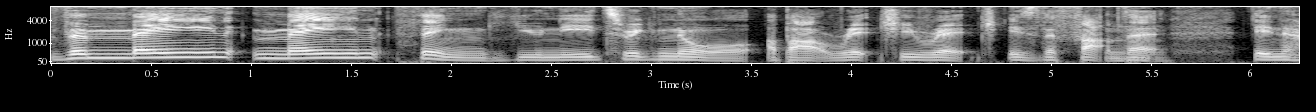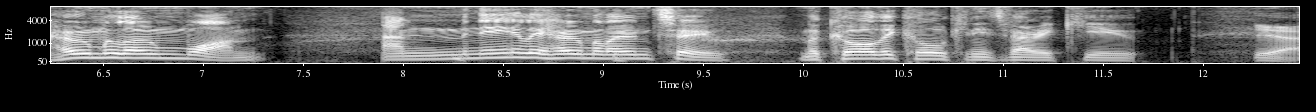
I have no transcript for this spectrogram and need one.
the main main thing you need to ignore about Richie Rich is the fact Mm. that in Home Alone 1 and nearly Home Alone 2 Macaulay Culkin is very cute. Yeah.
